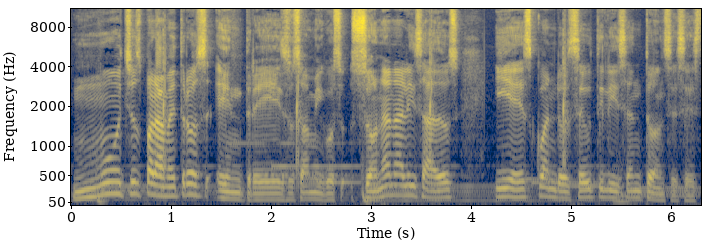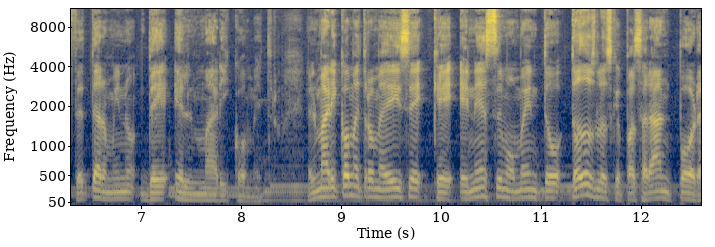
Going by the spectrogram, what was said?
muchos parámetros entre esos amigos son analizados y es cuando se utiliza entonces este término de el maricómetro. El maricómetro me dice que en este momento todos los que pasarán por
